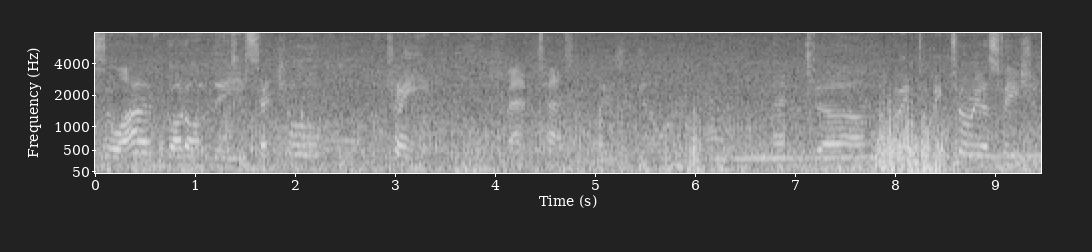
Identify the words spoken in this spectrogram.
So I've got on the central train. Fantastic place get on. And uh, going to Victoria Station.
